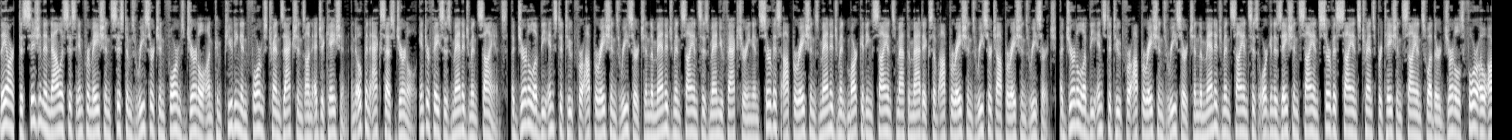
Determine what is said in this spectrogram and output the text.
They are, Decision Analysis Information Systems Research Informs Journal on Computing Informs Transactions on Education an open-access journal Interfaces Management Science, a journal of the Institute for Operations Research and the Management Sciences Manufacturing and Service Operations Management Marketing Science Mathematics of Operations Research Operations Research, a journal of the Institute for Operations Research and the Management Sciences Organization Science Service Science Transportation Science Weather journals 4OR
